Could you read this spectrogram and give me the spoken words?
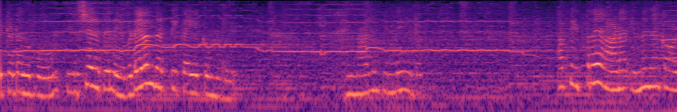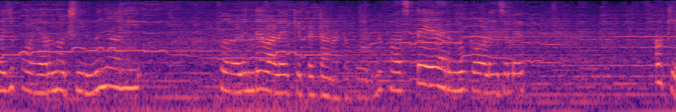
ഇട്ടിട്ടങ്ങ് പോകും. തിരിച്ചു വരുത്തന്നെ എവിടെയെങ്കിലും തട്ടി കൈയൊക്കെ മുറിയും. എന്നാലും പിന്നെ ഇടും. അപ്പം ഇത്രയാണ്. ഇന്ന് ഞാൻ കോളേജിൽ പോയായിരുന്നു. പക്ഷെ ഇന്ന് ഞാൻ ഈ പേളിന്റെ വളയൊക്കെ ഇട്ടിട്ടാണ് കേട്ടോ പോയത്. ഫസ്റ്റ് ഡേ ആയിരുന്നു കോളേജിൽ ഓക്കെ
